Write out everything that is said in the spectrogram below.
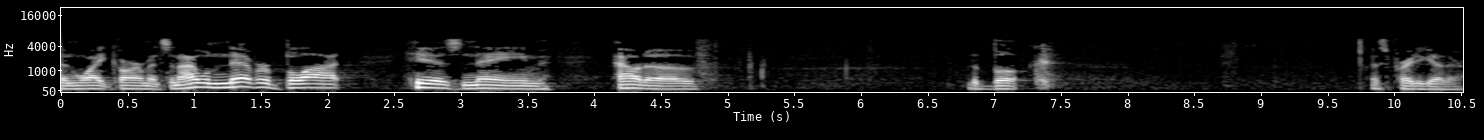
in white garments. And I will never blot his name out of the book. Let's pray together.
